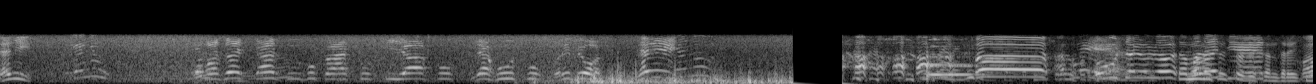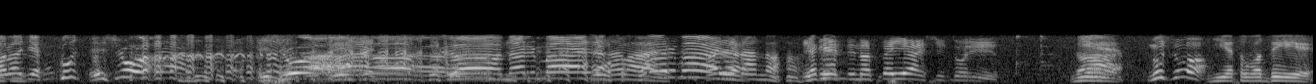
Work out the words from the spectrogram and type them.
Леонид, Уважать каждую букашку, пиявку, лягушку, рыбешку. Леонид! Та хандрить. Молодец. Еще! Еще! Все, нормально, нормально. Теперь ты настоящий турист. Да. Ну что? Нету воды.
